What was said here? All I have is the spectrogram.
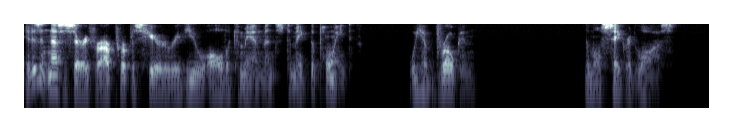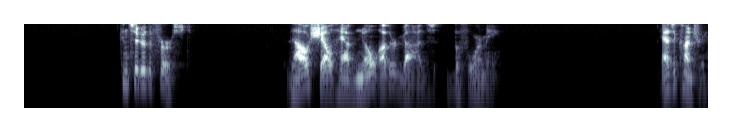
It isn't necessary for our purpose here to review all the commandments to make the point we have broken the most sacred laws. Consider the first Thou shalt have no other gods before me. As a country,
